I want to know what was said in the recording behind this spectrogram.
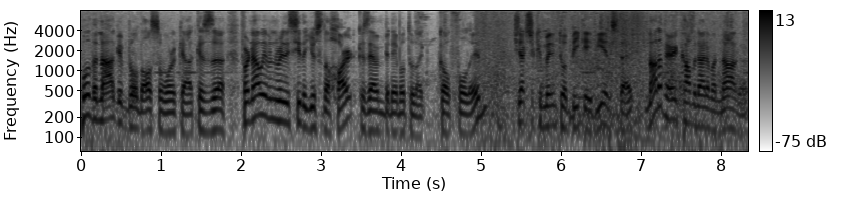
will the Naga build also work out? Because uh, for now we haven't really seen the use of the heart because they haven't been able to like go full in. She's actually committing to a BKB instead. Not a very common item on Naga.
